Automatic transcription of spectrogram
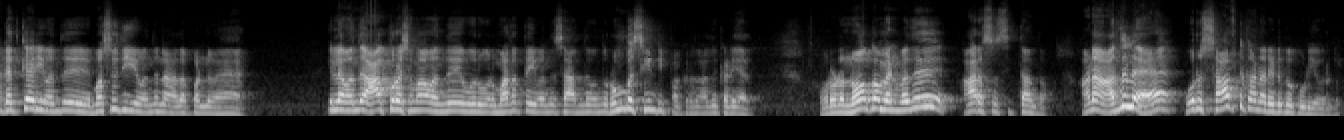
கட்காரி வந்து மசூதியை வந்து நான் அதை பண்ணுவேன் இல்லை வந்து ஆக்ரோஷமாக வந்து ஒரு ஒரு மதத்தை வந்து சார்ந்து வந்து ரொம்ப சீண்டி பார்க்குறது அது கிடையாது. அவரோட நோக்கம் என்பது ஆர்எஸ்எஸ் சித்தாந்தம். ஆனால் அதில் ஒரு சாஃப்ட் கார்னர் எடுக்கக்கூடியவர்கள்.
